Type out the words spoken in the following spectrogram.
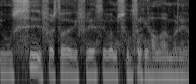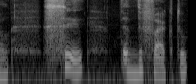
o se faz toda a diferença, vamos sublinhar lá amarelo, se de facto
